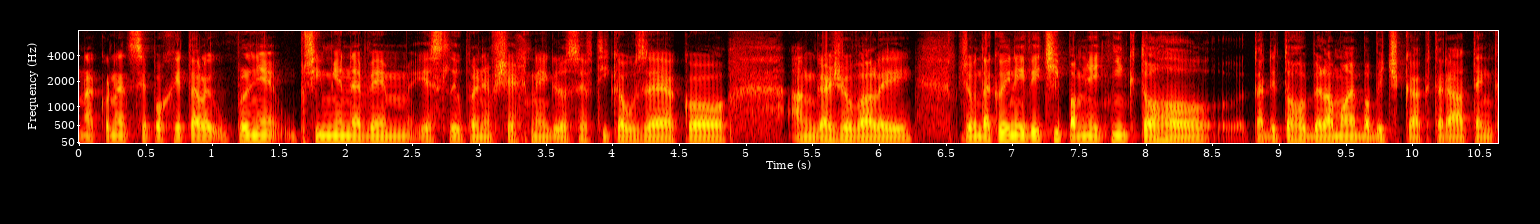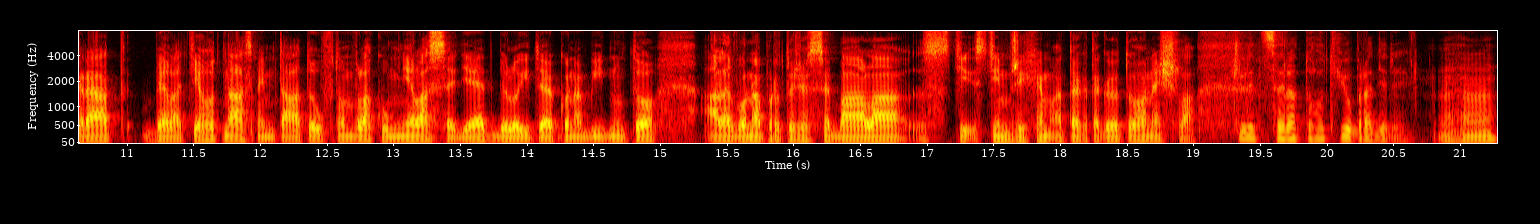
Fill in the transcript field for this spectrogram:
nakonec si pochytali úplně upřímně nevím, jestli úplně všechny, kdo se v té kauze jako angažovali. Že on takový největší pamětník toho, tady toho byla moje babička, která tenkrát byla těhotná s mým tátou, v tom vlaku měla sedět, bylo jí to jako nabídnuto, ale ona, protože se bála s, tí, s tím břichem a tak, tak do toho nešla. Čili dcera toho tvýho pradědy. Uh-huh.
